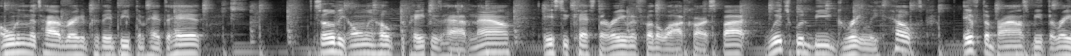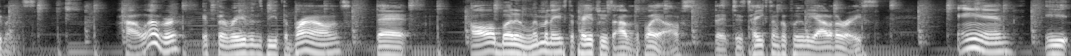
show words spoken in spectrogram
owning the tiebreaker because they beat them head to head. So the only hope the Patriots have now is to catch the Ravens for the wild card spot, which would be greatly helped if the Browns beat the Ravens. However, if the Ravens beat the Browns, that all but eliminates the Patriots out of the playoffs. That just takes them completely out of the race. And it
